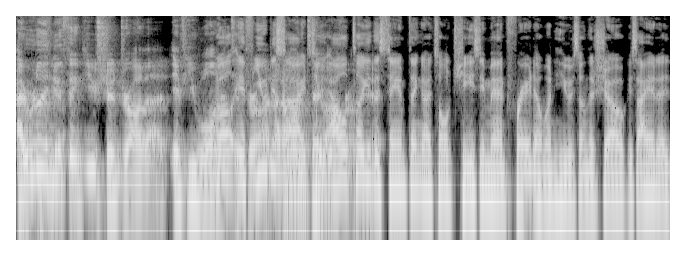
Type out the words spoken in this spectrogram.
I really do think you should draw that if you wanted Well, to. if draw you it. Decide to, it I'll tell you the same thing I told Cheesy Manfredo when he was on the show because I had a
